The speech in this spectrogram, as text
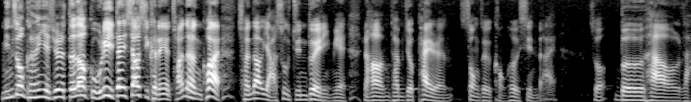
民众可能也觉得得到鼓励，但消息可能也传得很快，传到亚述军队里面，然后他们就派人送这个恐吓信来说：“不好啦，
